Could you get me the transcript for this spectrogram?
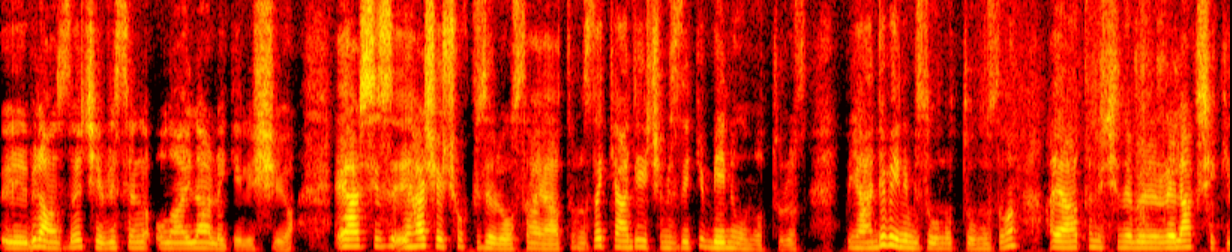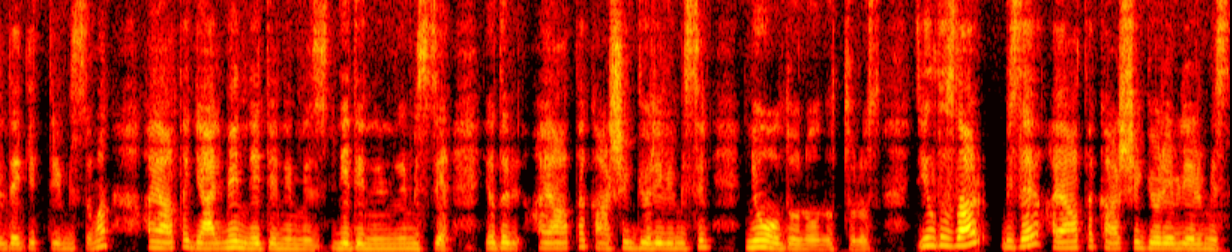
biraz da çevresel olaylarla gelişiyor. Eğer siz her şey çok güzel olsa hayatımızda kendi içimizdeki beni unuturuz. Kendi benimizi unuttuğumuz zaman hayatın içine böyle relax şekilde gittiğimiz zaman hayata gelme nedenimiz, nedenimizi ya da hayata karşı görevimizin ne olduğunu unuturuz. Yıldızlar bize hayata karşı görevlerimiz,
